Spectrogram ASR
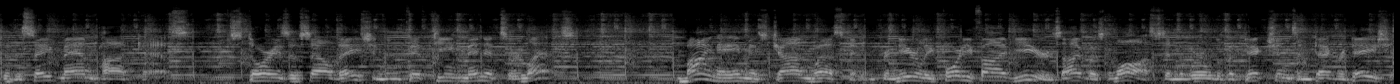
to the Saved Man Podcast. Stories of salvation in 15 minutes or less. My name is John Weston, and for nearly 45 years I was lost in the world of addictions and degradation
